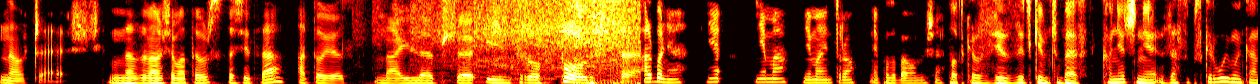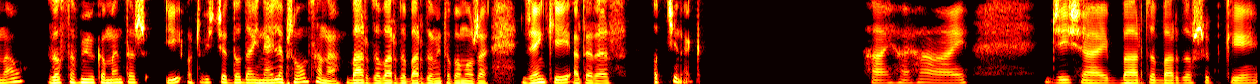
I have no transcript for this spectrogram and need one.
No cześć. Nazywam się Mateusz Stasica, a to jest najlepsze intro w Polsce. Albo nie, nie, nie ma, nie ma intro, nie podobało mi się. Podcast z języczkiem czy bez. Koniecznie zasubskrybuj mój kanał, zostaw miły komentarz i oczywiście dodaj najlepszą ocenę. Bardzo, bardzo, bardzo mi to pomoże. Dzięki, a teraz odcinek. Hi, hi, hi. Dzisiaj bardzo, bardzo szybki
